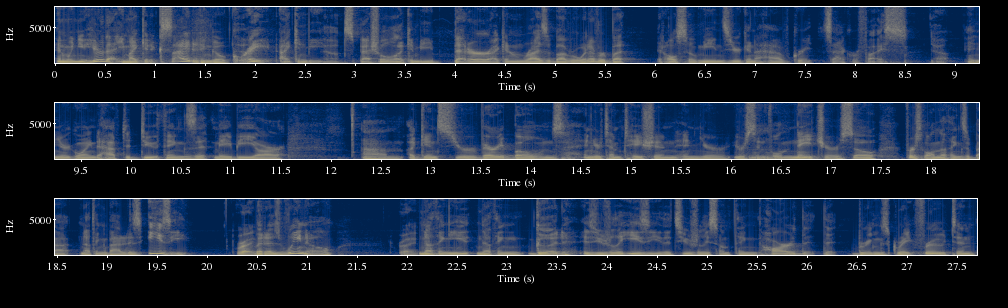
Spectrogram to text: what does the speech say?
And when you hear that, you might get excited and go, "Great! I can be special. I can be better. I can rise above, or whatever." But it also means you're going to have great sacrifice. Yeah. and you're going to have to do things that maybe are um, against your very bones and your temptation and your your sinful nature. So, first of all, nothing's about nothing about it is easy. Right. But as we know, Right. nothing e- nothing good is usually easy. That's usually something hard that, that brings great fruit. And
